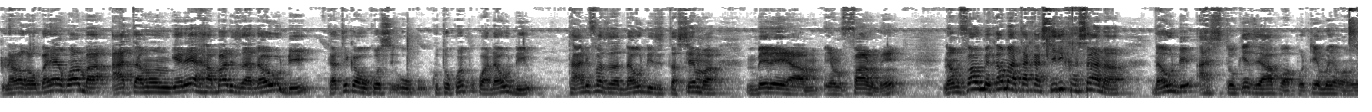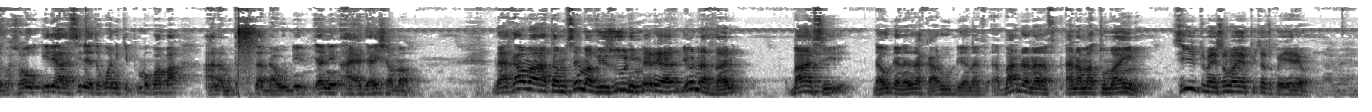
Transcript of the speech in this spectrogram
Na wakakubaliana kwamba atamwongelea habari za Daudi katika kutokuwepo kwa Daudi, taarifa za Daudi zitasema mbele ya, ya mfalme na mfalme kama atakasirika sana Daudi asitokeze hapo apotee moja kwa moja kwa sababu ile hasira itakuwa ni kipimo kwamba anamtafuta Daudi yani hayajaisha mambo. Na kama atamsema vizuri mbele ya Jonathan basi Daudi anaweza karudi ana, bado ana, ana matumaini. Sisi tumeisoma hiyo picha tukaielewa. Amen.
